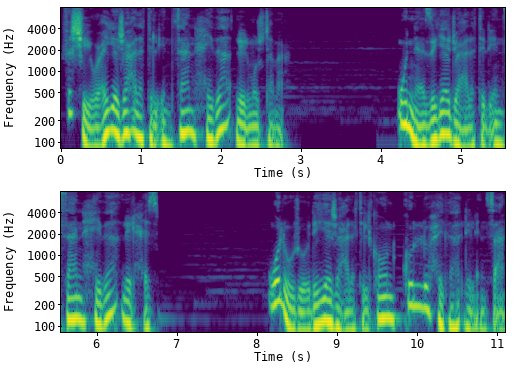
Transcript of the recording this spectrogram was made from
فالشيوعية جعلت الإنسان حذاء للمجتمع والنازية جعلت الإنسان حذاء للحزب. والوجودية جعلت الكون كله حذاء للإنسان.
